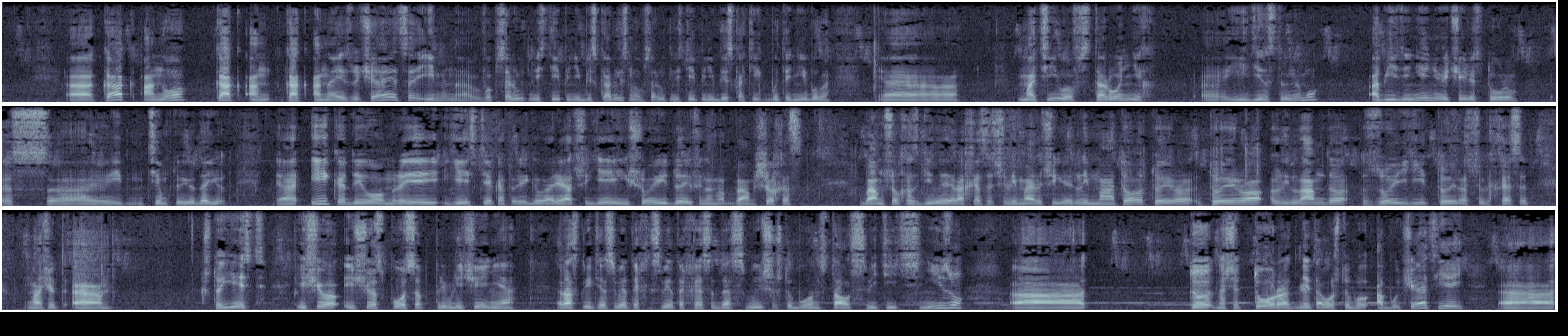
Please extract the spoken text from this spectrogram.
а, как оно как, он, как она изучается именно в абсолютной степени бескорыстно, в абсолютной степени без каких бы то ни было э, мотивов сторонних э, единственному объединению через Тору э, с э, тем, кто ее дает. Э, и кадиомры есть те, которые говорят, что ей еще и дойфинам бамшохас бамшохас гилы рахеса шелимайла шиер лимато тойро лиламдо зойги тойра шельхесет. Значит, э, что есть еще, еще способ привлечения раскрытия света, света Хеседа свыше, чтобы он стал светить снизу, э, то, значит, Тора для того, чтобы обучать ей, э,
